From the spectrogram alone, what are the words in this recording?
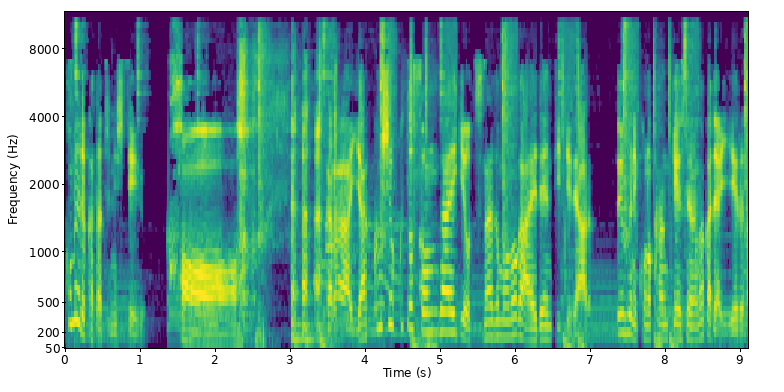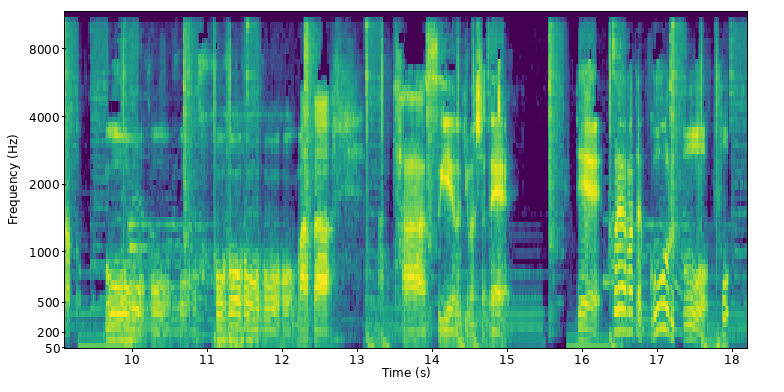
込める形にしている。はあ。だから、役職と存在意義をつなぐものがアイデンティティである。というふうにこの関係性の中では言えるなと。おおほうほうほうほうほうほうまた、またすげえの来ましたね。で、これはまたゴールとフォ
